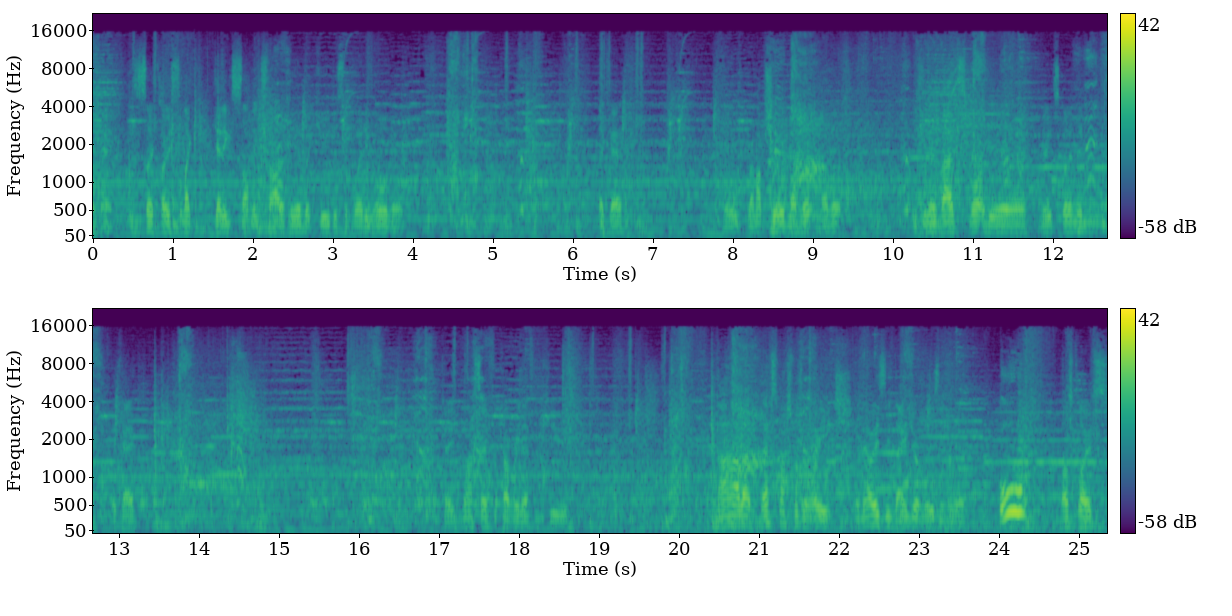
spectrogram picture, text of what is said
okay. This is so close to like getting something started here, but Q just avoiding all of it. Okay. Cool. Run up shield, love it, love it. He's in a bad spot here. Noot's got him in. Okay. Okay, nice safe recovery there from Q. Nah, that left smash was a reach, and now he's in danger of losing here. Ooh! That was close.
